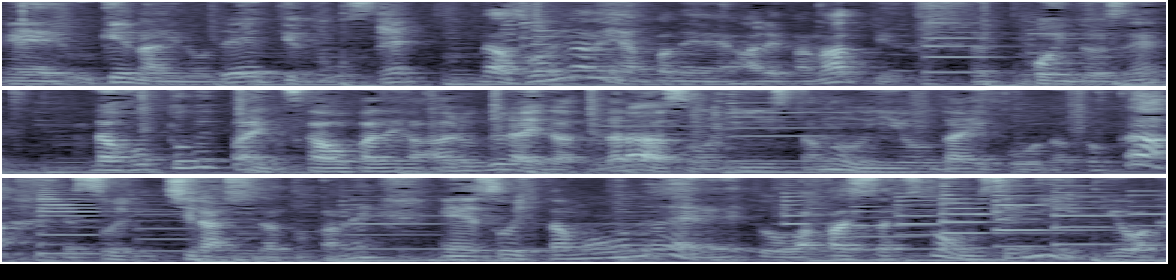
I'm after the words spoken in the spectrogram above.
えー、受けないのでっていうところですね。だからそれがね、やっぱね、あれかなっていうポイントですね。だからホットペッパーに使うお金があるぐらいだったら、そのインスタの運用代行だとか、そういうチラシだとかね、えー、そういったもので、えっ、ー、と、私たちのお店に、要は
